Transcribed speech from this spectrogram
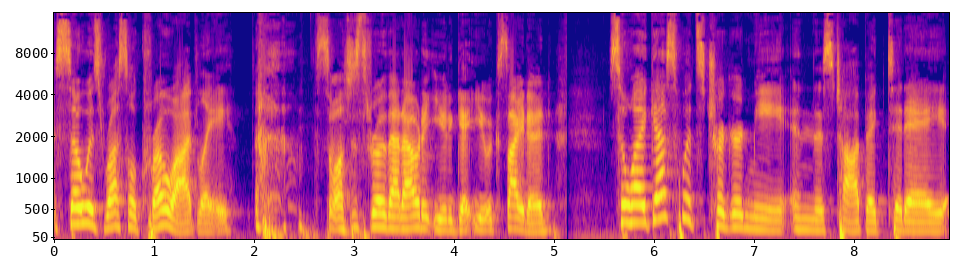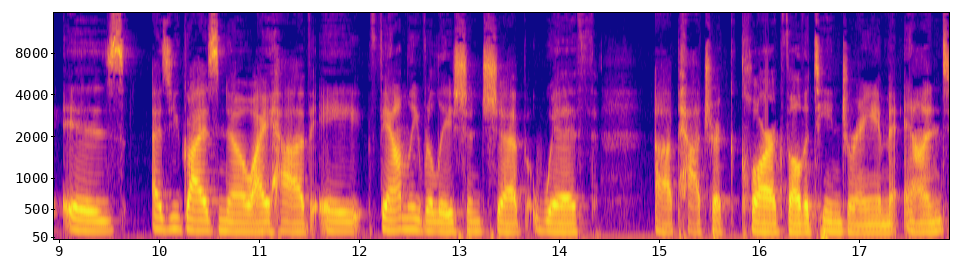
so is Russell Crowe, oddly. so I'll just throw that out at you to get you excited. So I guess what's triggered me in this topic today is, as you guys know, I have a family relationship with uh, Patrick Clark, Velveteen Dream, and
